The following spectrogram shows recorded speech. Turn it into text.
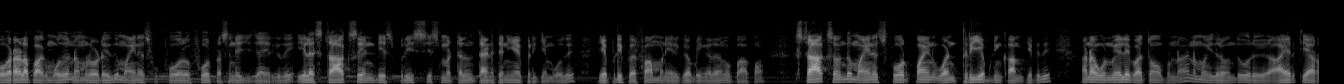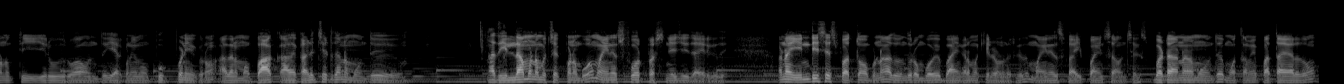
ஓவராலாக பார்க்கும்போது நம்மளோட இது மைனஸ் ஃபோர் ஃபோர் பர்சன்டேஜ் தான் இருக்குது. இதில் ஸ்டாக்ஸ் இண்டிஸ் ப்ரீசியஸ் மெட்டல் தனித்தனியாக பிரிக்கும் போது எப்படி பெர்ஃபார்ம் பண்ணியிருக்கு அப்படிங்கிறத நம்ம பார்ப்போம். ஸ்டாக்ஸ் வந்து minus four point one three அப்படின்னு காமிக்கிறது. ஆனால் உண்மையிலே பார்த்தோம் அப்படின்னா நம்ம இதில் வந்து ஒரு ஆயிரத்தி அறநூற்றி இருபது ரூபா வந்து ஏற்கனவே நம்ம புக் பண்ணியிருக்கிறோம். அதை நம்ம பார்க்க அதை கழிச்சிட்டு தான் நம்ம வந்து அது இல்லாமல் நம்ம செக் பண்ணும்போது மைனஸ் ஃபோர் பர்சன்டேஜ் இதாகிருக்குது ஆனால் இண்டிசஸ் பார்த்தோம் அப்படின்னா அது வந்து ரொம்பவே பயங்கரமாக கீழே வந்துருக்குது minus five point seven six but ஆனால் நம்ம வந்து மொத்தமே பத்தாயிரத்தும்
